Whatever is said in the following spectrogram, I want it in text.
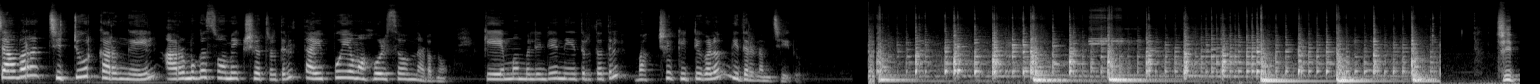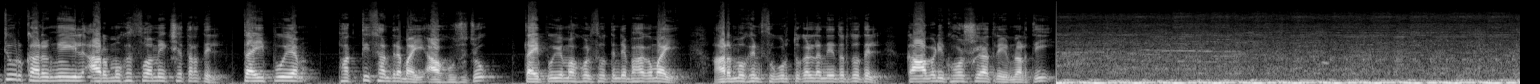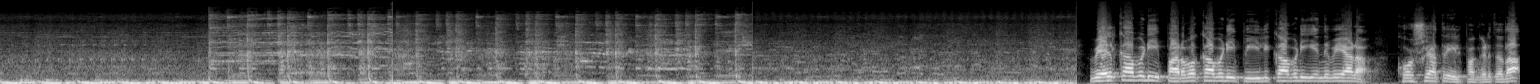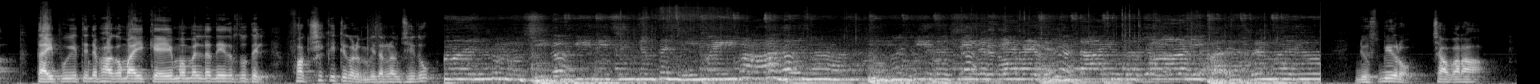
ചവറ ചിറ്റൂർ കറുങ്ങയിൽ അറുമുഖസ്വാമി ക്ഷേത്രത്തിൽ തൈപ്പൂയ മഹോത്സവം നടന്നു. കെ എം എം നേതൃത്വത്തിൽ ഭക്ഷ്യക്കിറ്റുകളും വിതരണം ചെയ്തു. ചിറ്റൂർ കറുങ്ങയിൽ അറുമുഖസ്വാമി ക്ഷേത്രത്തിൽ തൈപ്പൂയം ഭക്തിസാന്ദ്രമായി ആഘോഷിച്ചു. തൈപ്പൂയ മഹോത്സവത്തിന്റെ ഭാഗമായി അറുമുഖൻ സുഹൃത്തുക്കളുടെ നേതൃത്വത്തിൽ കാവടി ഘോഷയാത്രയും നടത്തി. വേൽക്കാവടി പറവക്കാവടി പീലിക്കാവടി എന്നിവയാണ് ഘോഷയാത്രയിൽ പങ്കെടുത്തത്. തൈപ്പൂയത്തിന്റെ ഭാഗമായി കെ എം എം എല്ലിന്റെ നേതൃത്വത്തിൽ ഭക്ഷ്യക്കിറ്റുകളും വിതരണം ചെയ്തു. News bureau Chavara.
